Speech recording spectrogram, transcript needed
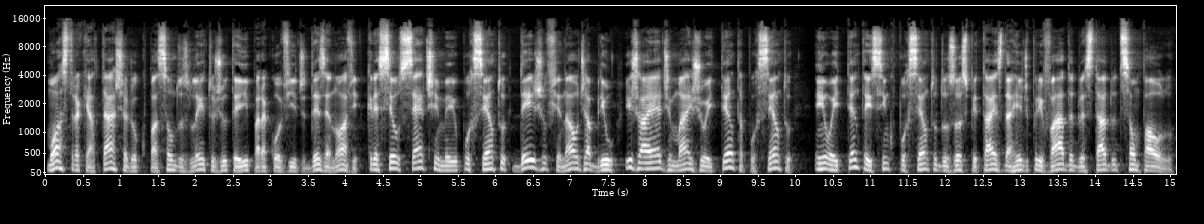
mostra que a taxa de ocupação dos leitos de UTI para a Covid-19 cresceu 7,5% desde o final de abril e já é de mais de 80% em 85% dos hospitais da rede privada do estado de São Paulo.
